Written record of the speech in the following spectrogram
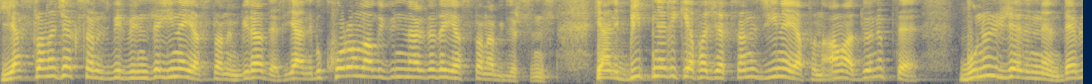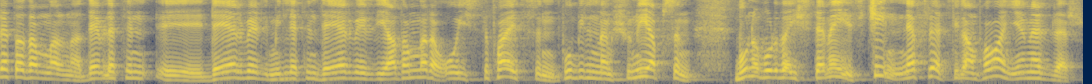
Yaslanacaksanız birbirinize yine yaslanın birader. Yani bu koronalı günlerde de yaslanabilirsiniz. Yani bitnelik yapacaksanız yine yapın ama dönüp de bunun üzerinden devlet adamlarına, devletin e, değer verdiği, milletin değer verdiği adamlara o istifa etsin, bu bilmem şunu yapsın, bunu burada istemeyiz ki nefret filan falan yemezler.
